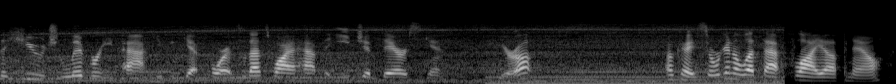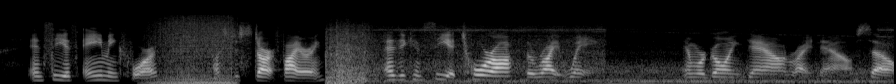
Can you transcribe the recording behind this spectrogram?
the huge livery pack you can get for it, so that's why I have the Egypt Air skin. You're up. Okay, so we're going to let that fly up now and see it's aiming for us. Let's just start firing. As you can see, it tore off the right wing and we're going down right now. So,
